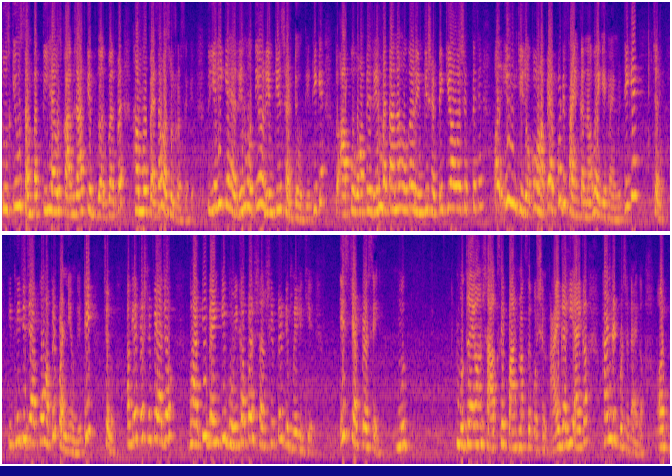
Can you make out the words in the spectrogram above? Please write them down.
तो उसकी उस संपत्ति है, उस कागजात के बल पर हम वो पैसा वसूल कर सके। तो यही क्या है, ऋण होती है और ऋण की शर्तें होती है, ठीक है? तो आपको वहाँ पे ऋण बताना होगा, ऋण की शर्तें क्यों आवश्यकता है, और इन चीज़ों को वहाँ पे आपको डिफाइन करना होगा एक एक लाइन में, ठीक है? चलो। इतनी चीज़ें आपको वहाँ पे पढ़नी होंगी, ठीक? चलो, अगले प्रश्न पे आ जाओ। भारतीय बैंक की भूमिका पर संक्षिप्त टिप्पणी लिखिए। इस चैप्टर से मुद्रा एवं साख से पाँच मार्क्स का क्वेश्चन आएगा ही आएगा हंड्रेड परसेंट आएगा। और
